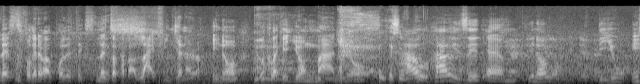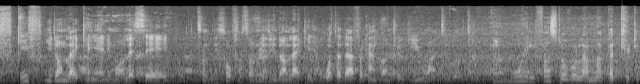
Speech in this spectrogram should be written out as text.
Let's forget about politics. Let's Yes. talk about life in general. You know, you look like a young man. You know, Yes, how how is it? Um, you know, do you if if you don't like Kenya anymore, let's say. Some, so for some reason you don't like Kenya. What other African country do you want to go to? Um, well, first of all, I'm a patriotic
